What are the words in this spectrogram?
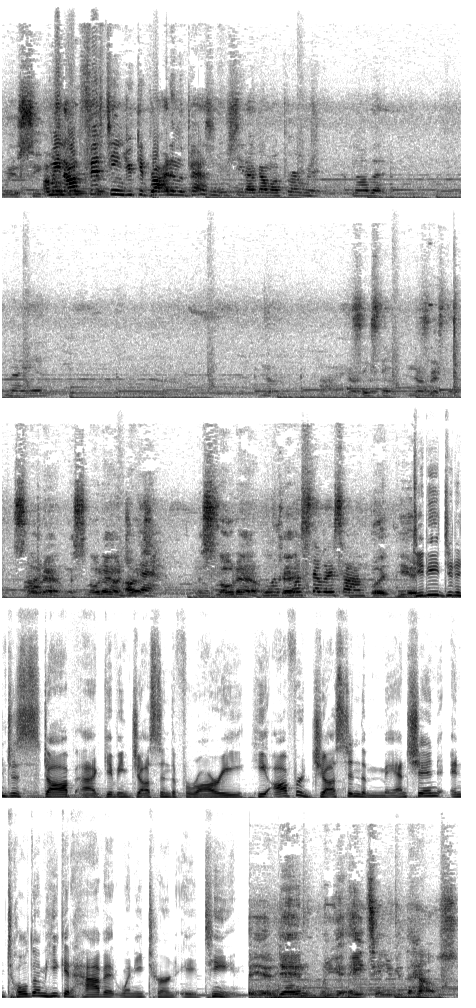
I mean, I'm 15. You could ride in the passenger seat. I got my permit. Now that, not yet. No, All right. no, 16. You're 16. Let's slow All right. down. Let's slow down, Justin. Okay. Let's slow down, One, okay? one step at a time. But yeah, Diddy didn't just stop at giving Justin the Ferrari, he offered Justin the mansion and told him he could have it when he turned 18. yeah. Then when you get 18, you get the house,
